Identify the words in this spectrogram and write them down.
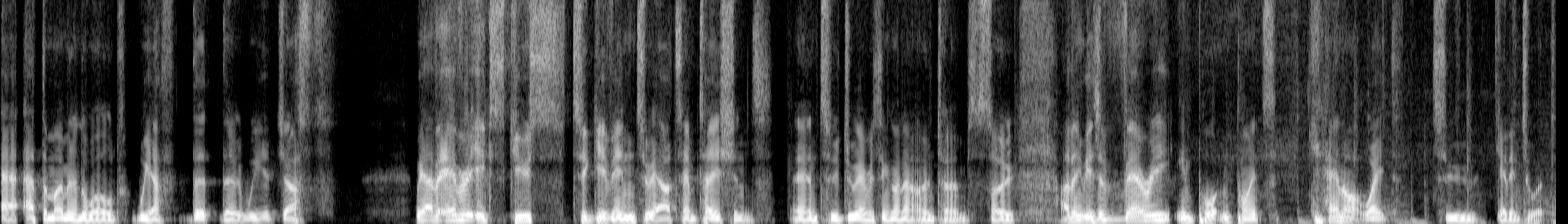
at the moment in the world, we have that that we just we have every excuse to give in to our temptations and to do everything on our own terms. So, I think these are very important points. Cannot wait to get into it.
